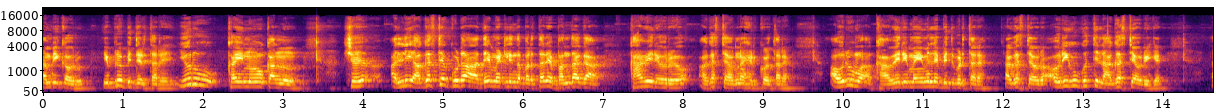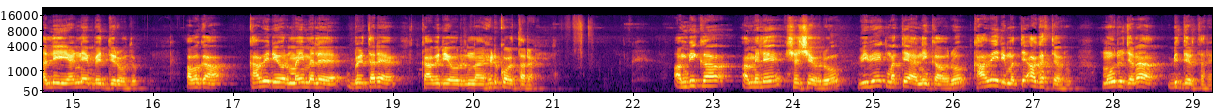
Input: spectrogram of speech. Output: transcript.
ಅಂಬಿಕಾ ಅವರು ಇಬ್ಬರು ಬಿದ್ದಿರ್ತಾರೆ. ಇವರು ಕೈ ನೋವು, ಕಾಲು ನೋವು. ಶ, ಅಲ್ಲಿ ಅಗಸ್ತ್ಯ ಕೂಡ ಅದೇ ಮೆಟ್ಲಿಂದ ಬರ್ತಾರೆ. ಬಂದಾಗ ಕಾವೇರಿಯವರು ಅಗಸ್ತ್ಯ ಅವ್ರನ್ನ ಹಿಡ್ಕೊಳ್ತಾರೆ. ಅವರು ಕಾವೇರಿ ಮೈ ಮೇಲೆ ಬಿದ್ದು ಬಿಡ್ತಾರೆ ಅಗಸ್ತ್ಯ ಅವರು. ಅವರಿಗೂ ಗೊತ್ತಿಲ್ಲ ಅಗಸ್ತ್ಯ ಅವರಿಗೆ. ಅಲ್ಲಿ ಎಣ್ಣೆ ಬಿದ್ದಿರೋದು. ಅವಾಗ ಕಾವೇರಿಯವ್ರ ಮೈ ಮೇಲೆ ಬೀಳ್ತಾರೆ. ಕಾವೇರಿಯವ್ರನ್ನ ಹಿಡ್ಕೊಳ್ತಾರೆ. ಅಂಬಿಕಾ ಆಮೇಲೆ ಶಶಿಯವರು ವಿವೇಕ್ ಮತ್ತು ಅನಿಕಾ ಅವರು, ಕಾವೇರಿ ಮತ್ತು ಅಗಸ್ತ್ಯ ಅವರು ಮೂರು ಜನ ಬಿದ್ದಿರ್ತಾರೆ.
